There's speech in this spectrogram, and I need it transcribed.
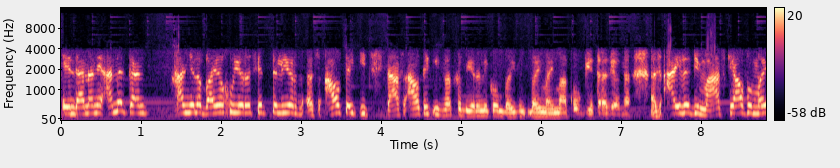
en dan aan die ander kant gaan julle baie goeie resepte leer. Is altyd iets, daar's altyd iets wat gebeur en ek kom by by my maak ook beter as jou. Nou. Is either die maaskel vir my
